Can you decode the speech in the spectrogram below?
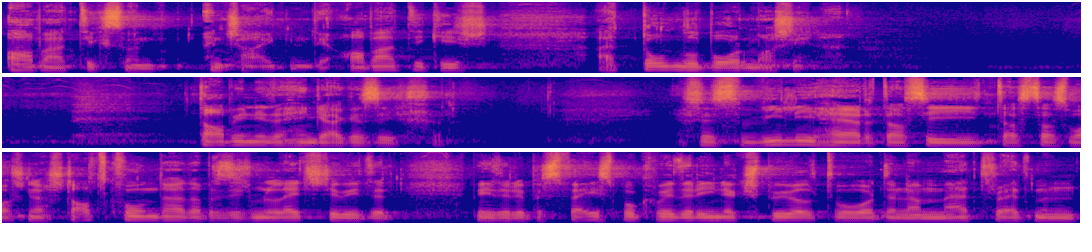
Anbetung so entscheidend. Die Anbetung ist eine Tunnelbohrmaschine. Da bin ich hingegen sicher. Es ist Weile her, dass, ich, dass das wahrscheinlich stattgefunden hat, aber es ist mir letzte wieder, wieder über Facebook wieder reingespült worden. Am Matt Redman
